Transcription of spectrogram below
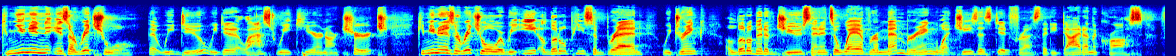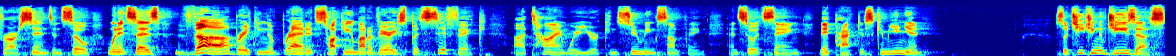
communion is a ritual that we do. We did it last week here in our church. Communion is a ritual where we eat a little piece of bread, we drink a little bit of juice, and it's a way of remembering what Jesus did for us, that he died on the cross for our sins. And so, when it says the breaking of bread, it's talking about a very specific uh, time where you're consuming something. And so, it's saying they practice communion. So, teaching of Jesus,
